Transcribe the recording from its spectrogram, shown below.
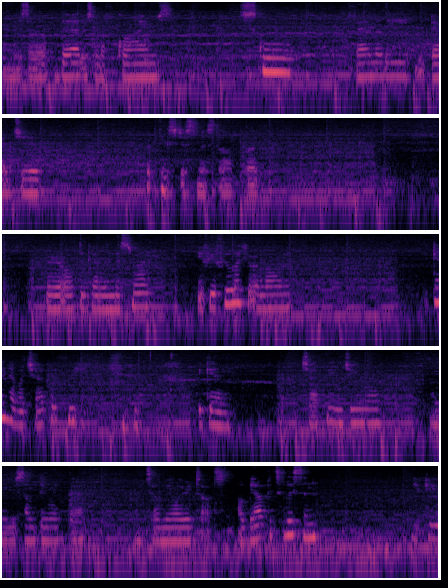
and there's a lot of debt, there's a lot of crimes, school, family, budget, everything's just messed up, but we're all together in this one. If you feel like you're alone, you can have a chat with me. you can chat me in Gmail, or maybe something like that, and tell me all your thoughts. I'll be happy to listen. If you,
